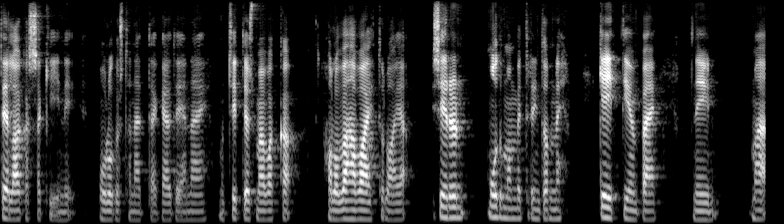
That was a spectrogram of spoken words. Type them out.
telakassa kiinni, ulkosta näyttää käytä ja näin. Mutta sitten jos mä vaikka haluan vähän vaihtelua ja siirryn muutaman metrin tonne keittiön päin, niin mä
